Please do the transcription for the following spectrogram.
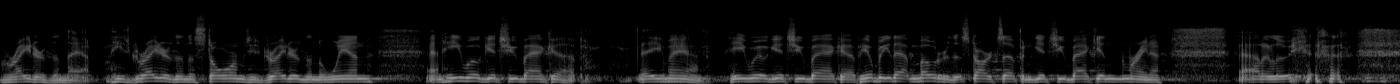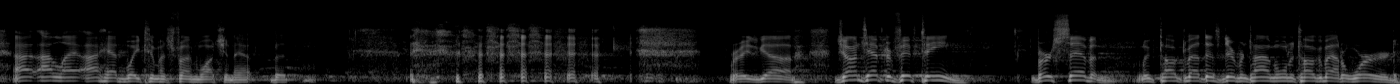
greater than that. He's greater than the storms, He's greater than the wind, and He will get you back up. Amen. He will get you back up. He'll be that motor that starts up and gets you back in the marina. Hallelujah. I, I, la- I had way too much fun watching that, but praise God. John chapter 15, verse 7. We've talked about this different time. I want to talk about a word.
